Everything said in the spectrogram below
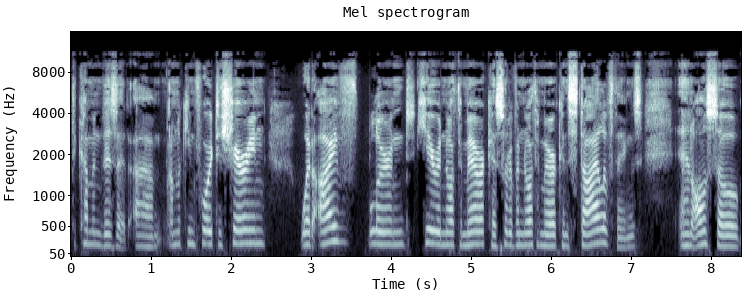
to come and visit. Um, I'm looking forward to sharing what I've learned here in North America, sort of a North American style of things, and also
